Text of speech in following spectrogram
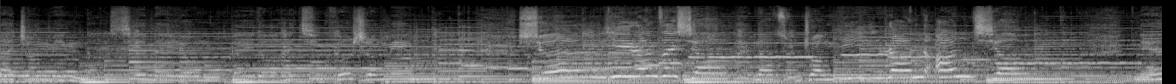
来证明那些没有墓碑的爱情和生命？雪依然在下，那村庄依然安详。年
